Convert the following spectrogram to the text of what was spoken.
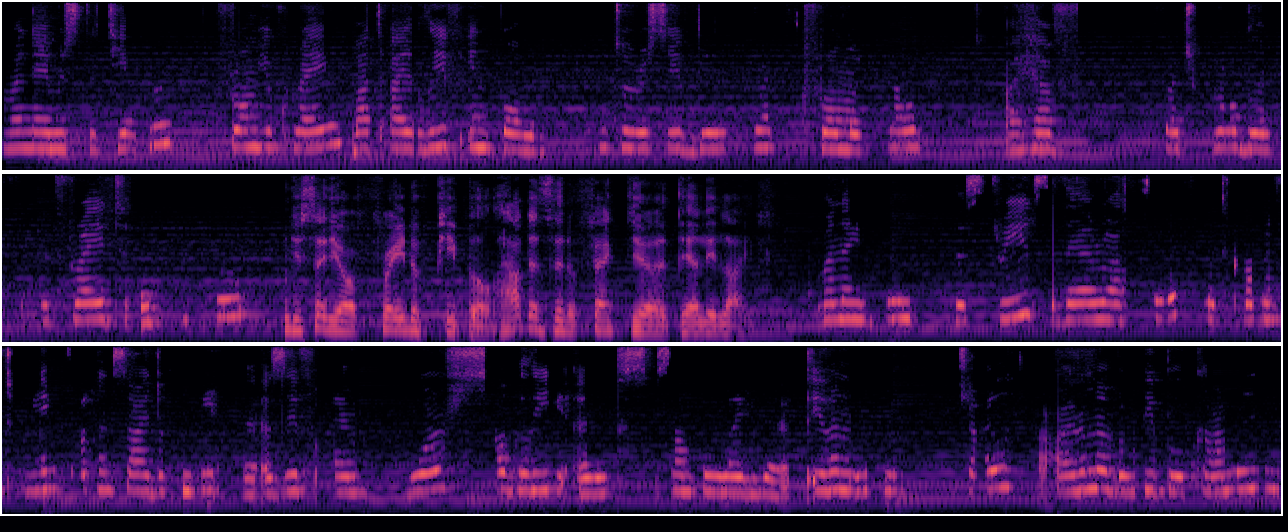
My name is Tatiana from Ukraine, but I live in Poland. To receive the from my child, I have such problems, afraid of people. You said you're afraid of people. How does it affect your daily life? When I go to the streets, there are thoughts that come into me, thought inside of me, as if I'm worse, ugly, and something like that. Even child, I remember people coming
